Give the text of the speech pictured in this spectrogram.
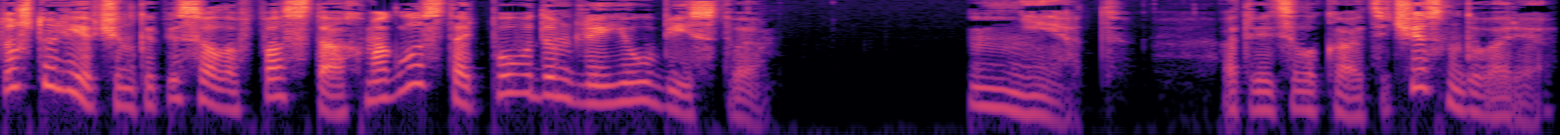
То, что Левченко писала в постах, могло стать поводом для ее убийства?» «Нет», — ответила Катя. «Честно говоря,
